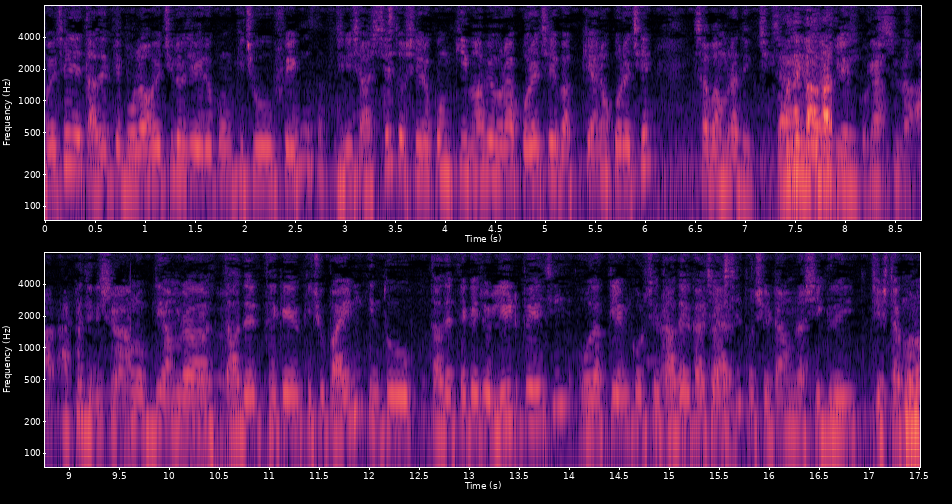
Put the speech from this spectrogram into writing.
হয়েছে যে তাদেরকে বলা হয়েছিল যে এরকম কিছু ফেক জিনিস আসছে তো সেরকম কীভাবে ওরা করেছে বা কেন করেছে সব আমরা দেখছি। একটা জিনিস এখন অবধি আমরা তাদের থেকে কিছু পাইনি কিন্তু তাদের থেকে যে লিড পেয়েছি ওরা ক্লেম করছে তাদের কাছে আছে তো সেটা আমরা শীঘ্রই চেষ্টা করব।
